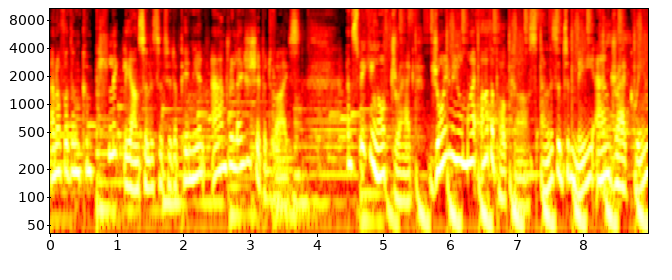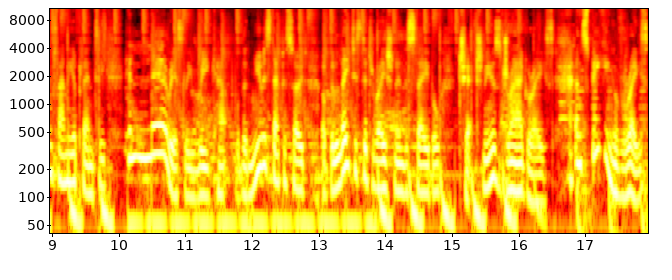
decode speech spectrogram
and offer them completely unsolicited opinion and relationship advice. And speaking of drag, join me on my other podcast and listen to me and drag queen Fanny Aplenty hilariously recap the newest episode of the latest iteration in the stable, Chechnya's Drag Race. And speaking of race,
